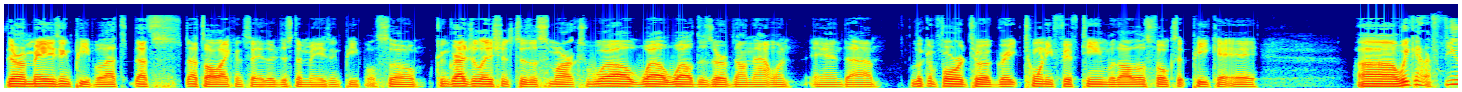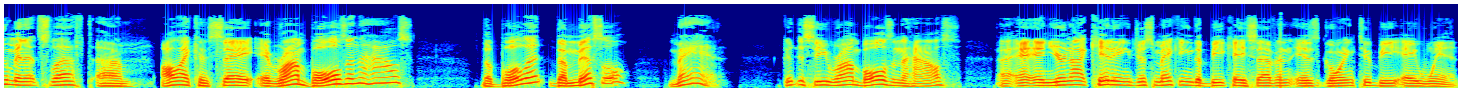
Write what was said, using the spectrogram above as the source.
they're amazing people. That's that's that's all I can say. They're just amazing people. So congratulations to the Smarks. Well, well, well deserved on that one. And uh, looking forward to a great 2015 with all those folks at PKA. Uh, we got a few minutes left. Um, all I can say, if Ron Bowles in the house the bullet, the missile, man, good to see Ron Bowles in the house. Uh, and, and, you're not kidding. Just making the BK7 is going to be a win.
